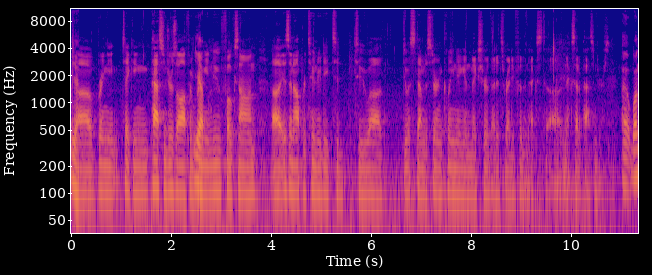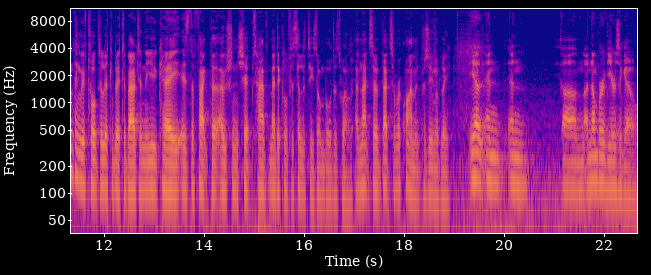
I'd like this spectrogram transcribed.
yeah. uh, bringing, taking passengers off and bringing new folks on uh, is an opportunity to, to uh, do a stem to stern cleaning and make sure that it's ready for the next, uh, next set of passengers. Uh, one thing we've talked a little bit about in the UK is the fact that ocean ships have medical facilities on board as well, and that's a that's a requirement, presumably. Yeah, and and um, a number of years ago,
